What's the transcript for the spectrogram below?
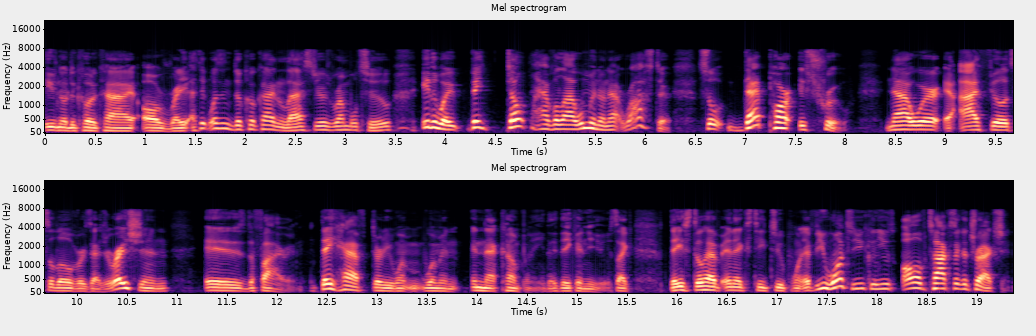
Even though Dakota Kai already, I think wasn't Dakota Kai in last year's Rumble too. Either way, they don't have a lot of women on that roster, so that part is true. Now, where I feel it's a little over exaggeration is the firing. They have 31 women in that company that they can use. Like they still have NXT 2.0. If you want to, you can use all of Toxic Attraction.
